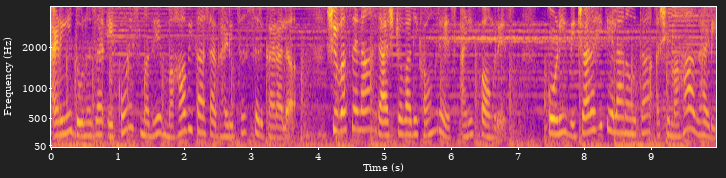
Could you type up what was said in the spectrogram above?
आणि दोन हजार एकोणीसमध्ये महाविकास आघाडीचं सरकार आलं. शिवसेना राष्ट्रवादी काँग्रेस आणि काँग्रेस. कोणी विचारही केला नव्हता अशी महाआघाडी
